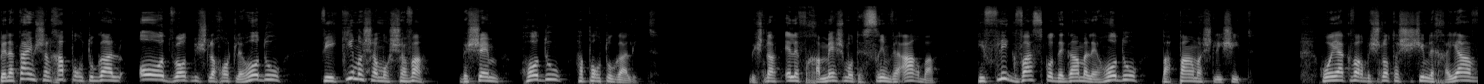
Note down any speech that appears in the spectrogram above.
בינתיים שלחה פורטוגל עוד ועוד משלחות להודו, והקימה שם מושבה בשם הודו הפורטוגלית. בשנת 1524 הפליג וסקו דה גמא להודו בפעם השלישית. הוא היה כבר בשנות ה-60 לחייו,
